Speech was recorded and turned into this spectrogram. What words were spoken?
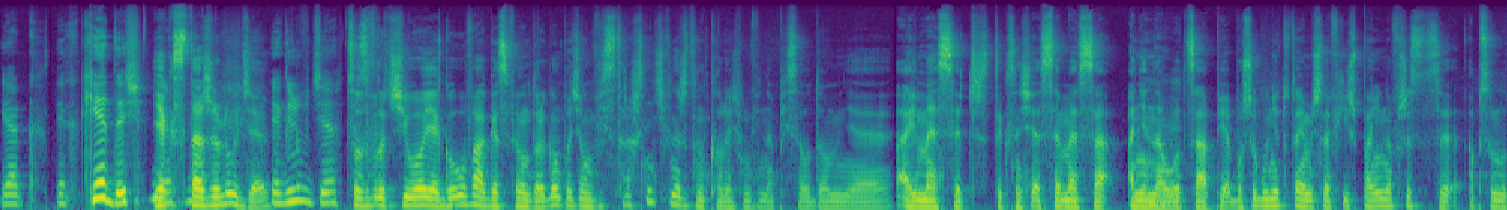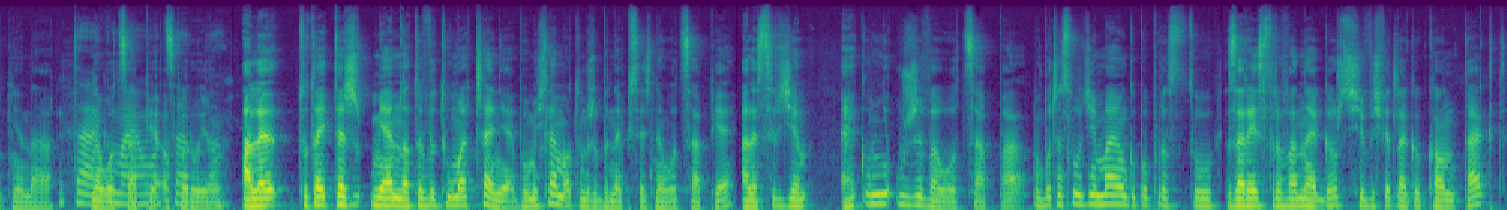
Jak, jak kiedyś. Jak starzy ludzie. jak ludzie. Co zwróciło jego uwagę swoją drogą, powiedział, mówi, strasznie dziwne, że ten koleś mówi, napisał do mnie iMessage, tak w sensie SMS-a, a nie na Mhm. Whatsappie, bo szczególnie tutaj myślę w Hiszpanii, no wszyscy absolutnie na, Tak, na Whatsappie WhatsAppa. operują. Ale tutaj też miałem na to wytłumaczenie, bo myślałem o tym, żeby napisać na Whatsappie, ale stwierdziłem, a jak on nie używa Whatsappa, no bo często ludzie mają go po prostu zarejestrowanego, że się wyświetla jako kontakt,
